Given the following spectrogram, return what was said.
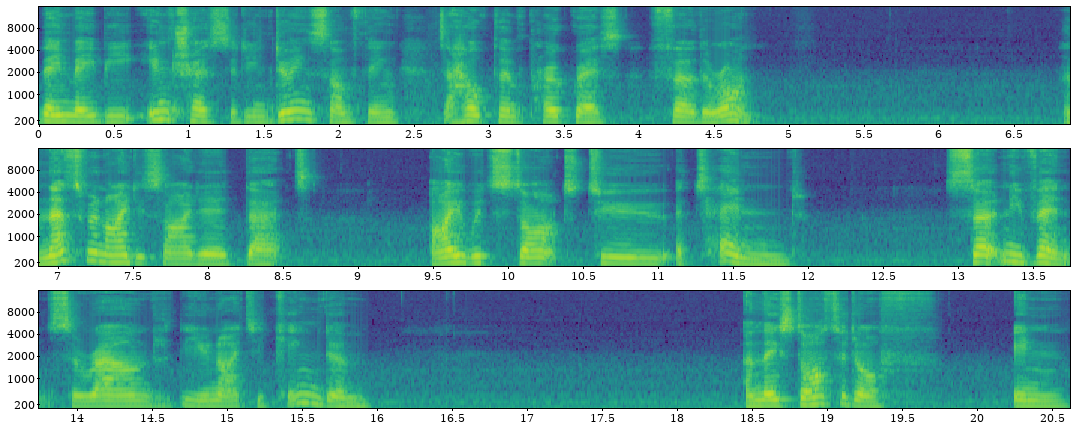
they may be interested in doing something to help them progress further on. And that's when I decided that I would start to attend certain events around the United Kingdom and they started off in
